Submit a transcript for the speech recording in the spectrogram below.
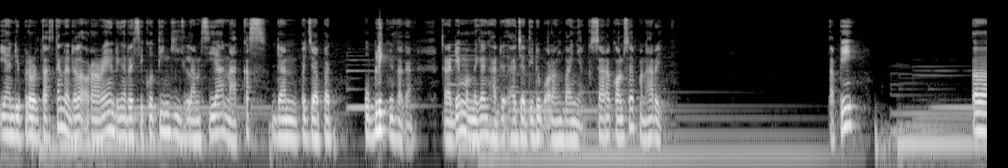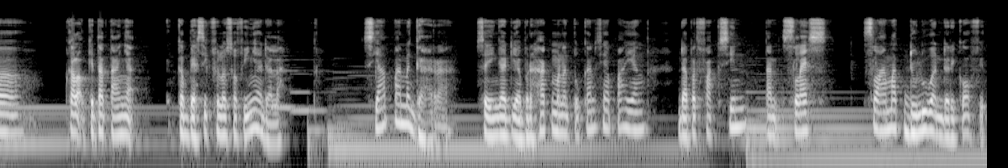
Yang diprioritaskan adalah orang-orang yang dengan resiko tinggi, lansia, nakes, dan pejabat publik misalkan. Karena dia memegang hajat hidup orang banyak. Secara konsep menarik. Tapi uh, kalau kita tanya ke basic filosofinya adalah siapa negara sehingga dia berhak menentukan siapa yang dapat vaksin dan slash selamat duluan dari COVID.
